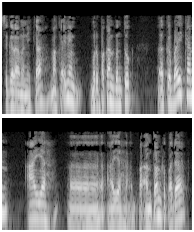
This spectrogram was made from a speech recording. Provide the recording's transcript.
segera menikah, maka ini merupakan bentuk uh, kebaikan ayah uh, ayah Pak Anton kepada uh,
